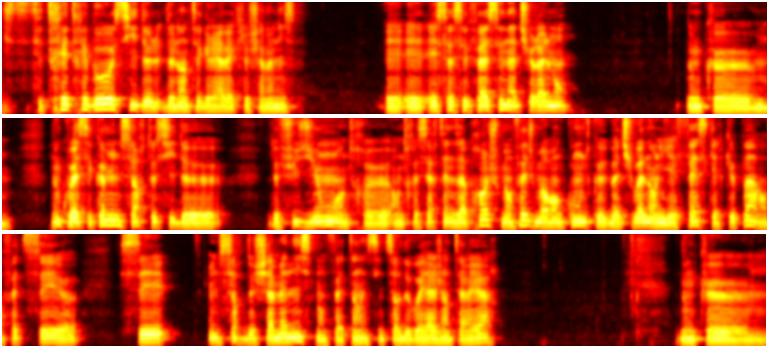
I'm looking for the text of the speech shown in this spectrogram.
c'est très très beau aussi de l'intégrer avec le chamanisme. Et, et, et ça s'est fait assez naturellement. Donc, euh, donc ouais, c'est comme une sorte aussi de, de fusion entre, entre certaines approches. Mais en fait, je me rends compte que, bah, tu vois, dans l'IFS, quelque part, en fait, c'est, euh, c'est une sorte de chamanisme, en fait. Hein, c'est une sorte de voyage intérieur. Donc, euh,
